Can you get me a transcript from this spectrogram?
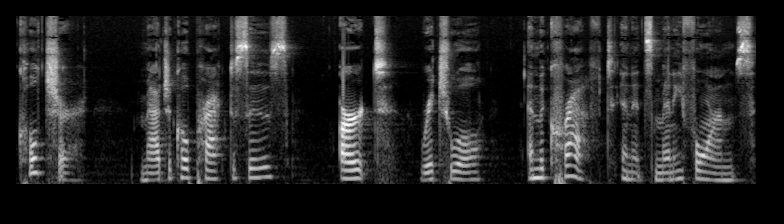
culture, magical practices, art, ritual, and the craft in its many forms.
